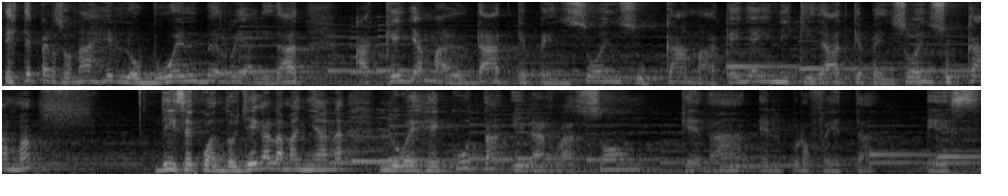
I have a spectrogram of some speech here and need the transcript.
Este personaje lo vuelve realidad. Aquella maldad que pensó en su cama, aquella iniquidad que pensó en su cama, dice, cuando llega la mañana lo ejecuta y la razón que da el profeta es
